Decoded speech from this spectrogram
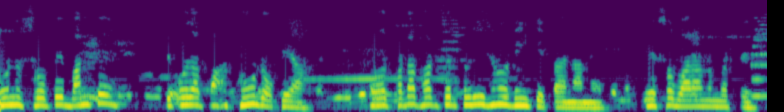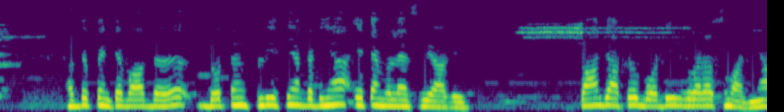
ਉਹਨੂੰ ਸਰੋਪੇ ਬੰਨ ਕੇ ਤੇ ਉਹਦਾ ਖੂਨ ਰੋਕਿਆ। ਔਰ ਫਟਾਫਟ ਫਿਰ ਪੁਲਿਸ ਨੂੰ ਰਿੰਗ ਕੀਤਾ ਇਹਨਾਂ ਨੇ 112 ਨੰਬਰ ਤੇ। ਅੱਧੇ ਘੰਟੇ ਬਾਅਦ ਦੋ ਤਿੰਨ ਪੁਲਿਸ ਦੀਆਂ ਗੱਡੀਆਂ, ਇੱਕ ਐਂਬੂਲੈਂਸ ਵੀ ਆ ਗਈ। ਤਾਂ ਜਾ ਕੇ ਬੋਡੀ ਵਗੈਰਾ ਸੰਭਾਲੀਆਂ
